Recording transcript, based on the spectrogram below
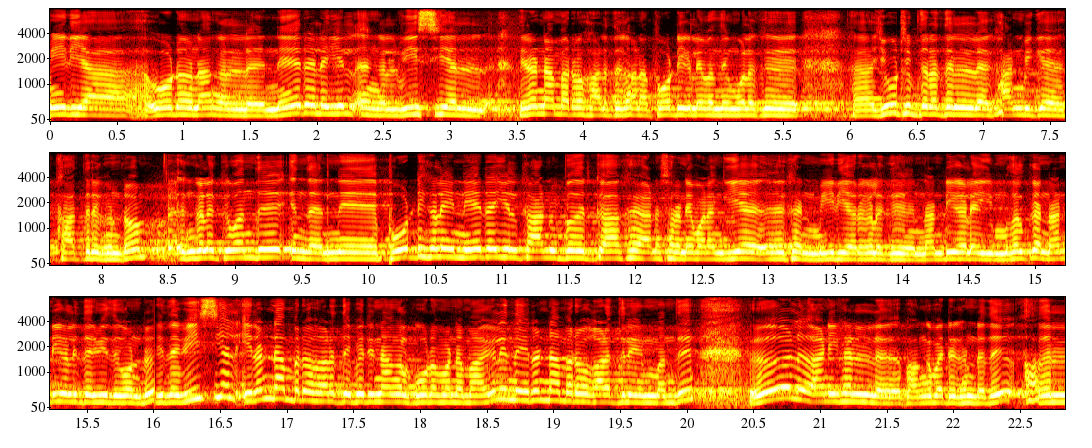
மீடியாவோடு நாங்கள் நேரலையில் எங்கள் விசிஎல் இரண்டாம் பருவ காலத்துக்கான போட்டிகளை வந்து உங்களுக்கு யூடியூப் தளத்தில் காண்பிக்க காத்திருக்கின்றோம். எங்களுக்கு வந்து இந்த நே- போட்டிகளை நேரையில் காண்பிப்பதற்காக அனுசரணை வழங்கிய ஏகன் மீடியா அவர்களுக்கு நன்றிகளை முதல்க நன்றிகளை தெரிவித்துக் கொண்டு இந்த விசிஎல் இரண்டாம் பருவ காலத்தை பற்றி நாங்கள் கூற வேண்டுமாக இந்த இரண்டாம் பருவ காலத்திலும் வந்து ஏழு அணிகள் பங்கு பெற்றுகின்றது அதில்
